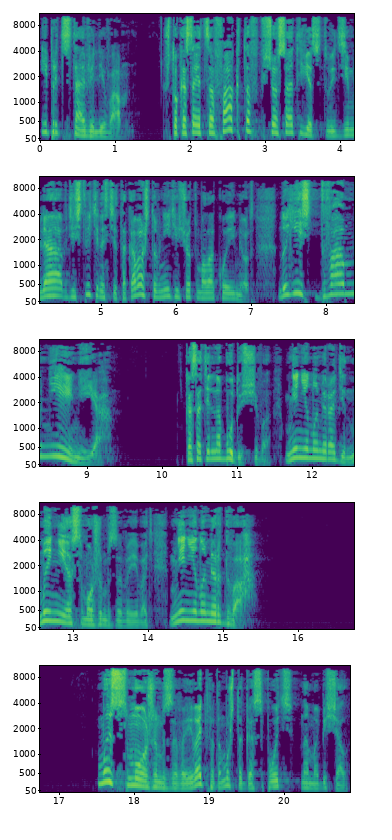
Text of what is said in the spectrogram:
и представили вам, Что касается фактов, все соответствует. Земля в действительности такова, что в ней течет молоко и мед. Но есть два мнения касательно будущего. Мнение номер один. Мы не сможем завоевать. Мнение номер два. Мы сможем завоевать, потому что Господь нам обещал.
